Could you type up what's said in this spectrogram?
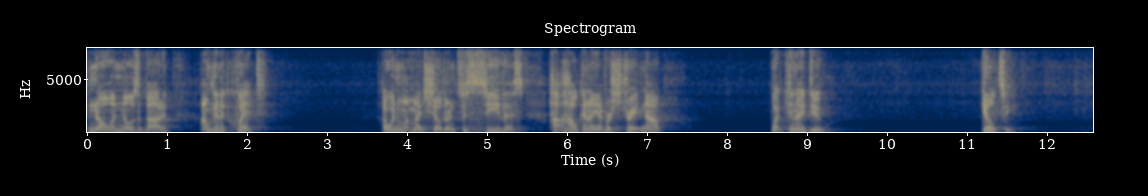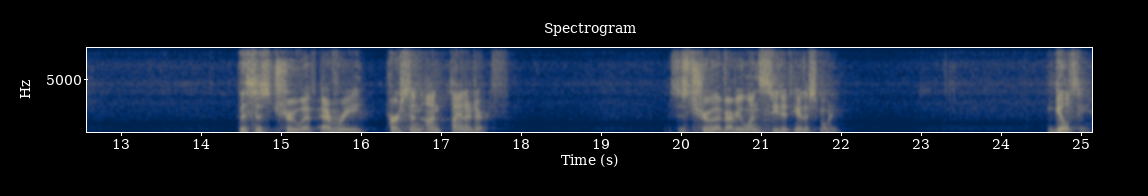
No one knows about it. I'm going to quit. I wouldn't want my children to see this. How, how can I ever straighten out? What can I do? Guilty. This is true of every person on planet Earth. This is true of everyone seated here this morning guilty.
